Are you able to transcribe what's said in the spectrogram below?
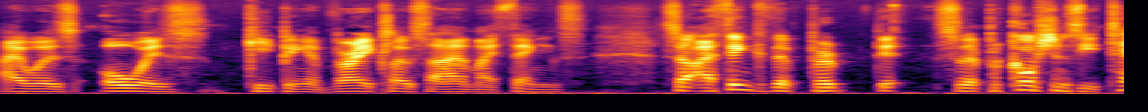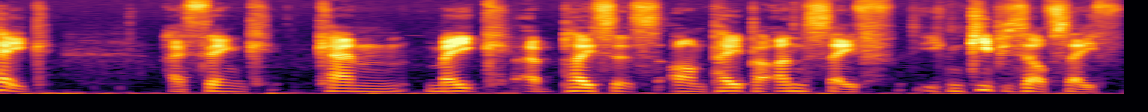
I was always keeping a very close eye on my things. So I think the, the so the precautions you take, I think, can make a place that's on paper unsafe. You can keep yourself safe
